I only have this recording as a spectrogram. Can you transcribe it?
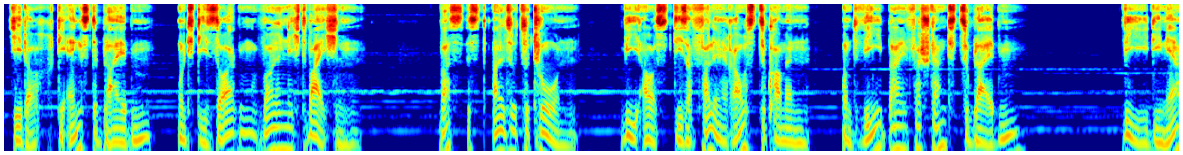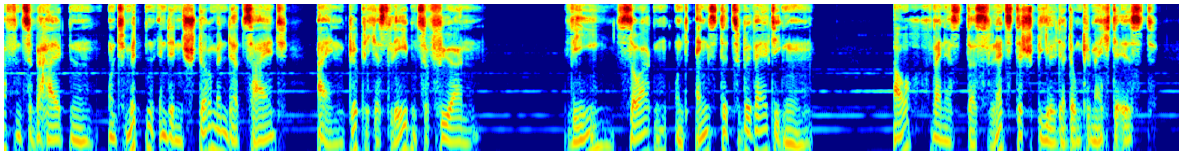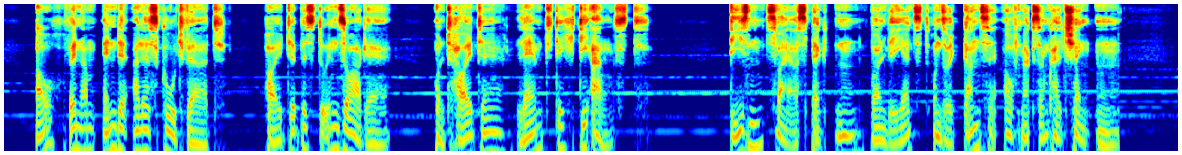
Jedoch die Ängste bleiben und die Sorgen wollen nicht weichen. Was ist also zu tun, wie aus dieser Falle rauszukommen und wie bei Verstand zu bleiben? Wie die Nerven zu behalten und mitten in den Stürmen der Zeit ein glückliches Leben zu führen? Wie Sorgen und Ängste zu bewältigen? Auch wenn es das letzte Spiel der Dunkelmächte ist, auch wenn am Ende alles gut wird, heute bist du in Sorge und heute lähmt dich die Angst. Diesen zwei Aspekten wollen wir jetzt unsere ganze Aufmerksamkeit schenken,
